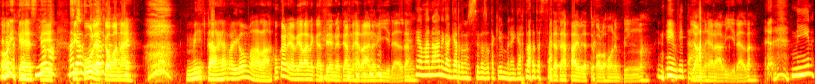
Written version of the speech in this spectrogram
Oikeesti? Joo, siis kertonut. ovat näin? Mitä, herra Jumala? Kukaan ei ole vielä ainakaan tiennyt, että Janne herää aina viideltä. ja mä en ole ainakaan kertonut sitä 110 kertaa tässä. Pitää tehdä päivitetty olohuone bingo. Niin pitää. Janne herää viideltä. Niin,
